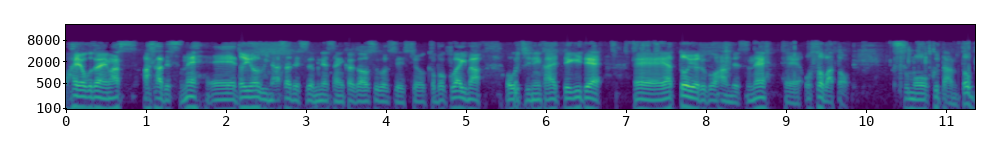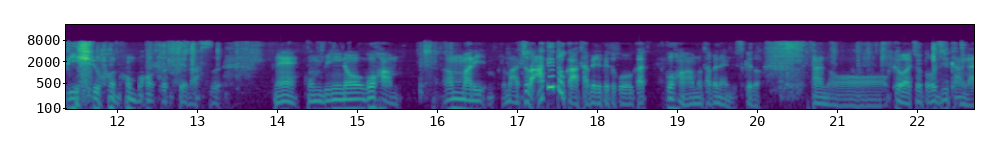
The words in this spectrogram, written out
おはようございます。朝ですね。えー、土曜日の朝ですよ。皆さんいかがお過ごしでしょうか僕は今、お家に帰ってきて、えー、やっと夜ご飯ですね。えー、お蕎麦と、スモークタンとビールを飲もうとしてます。ね、コンビニのご飯、あんまり、まあちょっと当てとか食べるけど、こうが、ご飯はあんま食べないんですけど、あのー今日はちょっとお時間が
